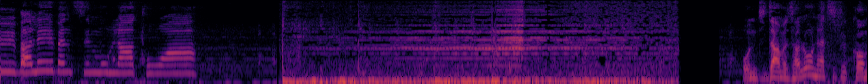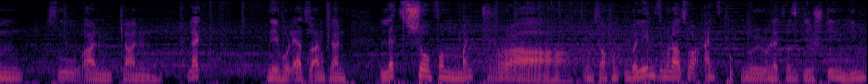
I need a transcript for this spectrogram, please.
Überlebenssimulator. Und damit hallo und herzlich willkommen zu einem kleinen Leck. Nee, wohl eher zu einem kleinen Let's Show von Minecraft. Und zwar vom Überlebenssimulator 1.0 und letztes sind wir stehen geblieben.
